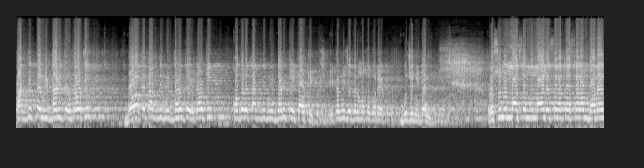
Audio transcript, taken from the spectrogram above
তাকদিরটা নির্ধারিত ওটাও ঠিক। বরাতে তাকদির নির্ধারিত, এটাও ঠিক। কদরে তাকদির নির্ধারিত, এটাও ঠিক। এটা নিজেদের মতো করে বুঝে নিবেন। রসুল্লাহ সাল্লাহ সাল্লাম বলেন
